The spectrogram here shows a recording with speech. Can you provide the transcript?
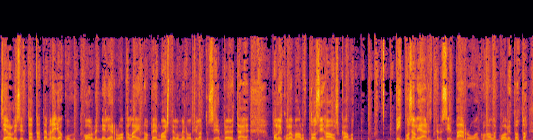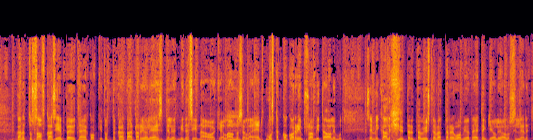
siellä oli sitten tota, tämmöinen joku kolmen, neljän ruokalajin nopea maistelumenu tilattu siihen pöytään. Ja oli kuulemma ollut tosi hauskaa, mutta pikkusen oli ärsyttänyt siinä pääruuan kohdalla, kun oli tota, kannettu safkaa siihen pöytään ja kokki totta kai tai tarjoilija esittely, että mitä siinä on oikein lautasella. Mm. En nyt muista koko rimpsua mitä oli, mutta se mikä oli kiinnittänyt tämän ystävättären huomiota etenkin oli ollut silleen, että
